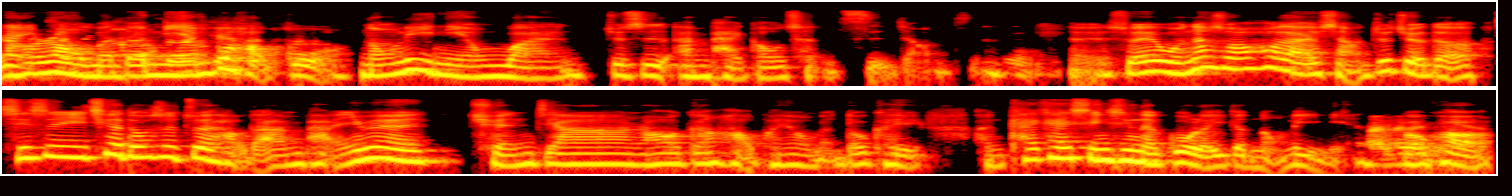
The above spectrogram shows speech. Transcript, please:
然后让我们的年不好过。农历年完就是安排高层次这样子，对，所以我那时候后来想，就觉得其实一切都是最好的安排，因为全家然后跟好朋友们都可以很开开心心的过了一个农历年，包括。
